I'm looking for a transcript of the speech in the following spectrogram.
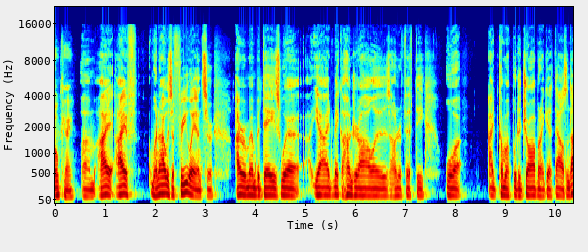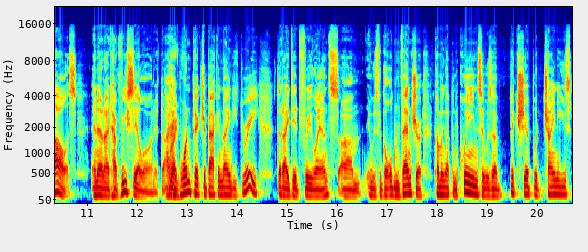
Okay. Um, I, I've when I was a freelancer, I remember days where yeah, I'd make hundred dollars, one hundred fifty, or I'd come up with a job and I get thousand dollars, and then I'd have resale on it. I Right. had one picture back in '93 that I did freelance. Um, it was the Golden Venture coming up in Queens. It was a big ship with Chinese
